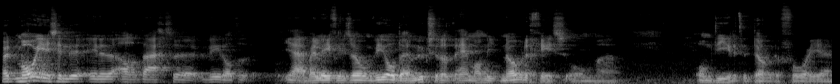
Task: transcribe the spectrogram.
Maar het mooie is in de, in de alledaagse wereld, ja, wij leven in zo'n wilde en luxe dat het helemaal niet nodig is om, eh, om dieren te doden voor je,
